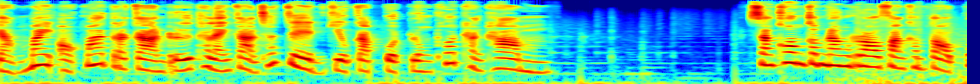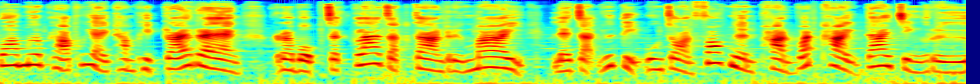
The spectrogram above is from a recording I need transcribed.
ยังไม่ออกมาตรการหรือแถลงการชัดเจนเกี่ยวกับบทลงโทษทางธรรมสังคมกำลังรอฟังคำตอบว่าเมื่อพระผู้ใหญ่ทำผิดร้ายแรง ระบบจะกล้าจัดการหรือไม่ และจะยุติวงจรฟอกเงินผ่านวัดไทยได้จริงหรือ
